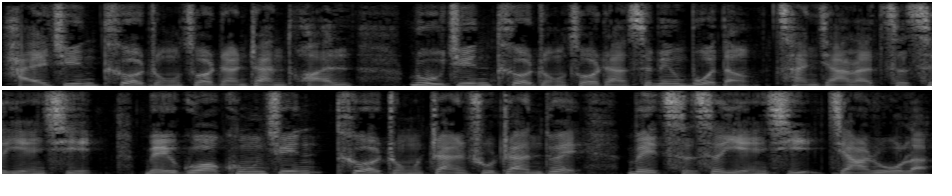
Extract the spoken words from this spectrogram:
海军特种作战战团、陆军特种作战司令部等参加了此次演习。美国空军特种战术战队为此次演习加入了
